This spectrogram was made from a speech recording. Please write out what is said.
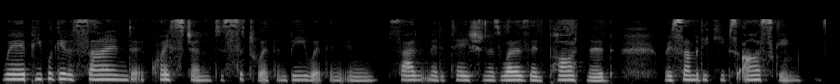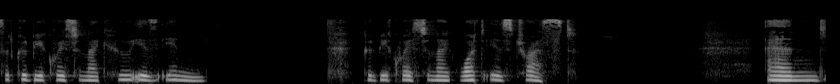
where people get assigned a question to sit with and be with in, in silent meditation as well as then partnered, where somebody keeps asking. So it could be a question like, who is in? It could be a question like, what is trust? And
